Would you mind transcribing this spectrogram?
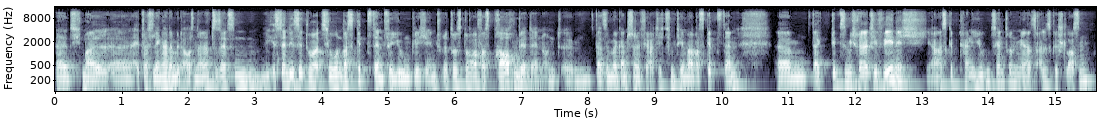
äh, sich mal äh, etwas länger damit auseinanderzusetzen. Wie ist denn die Situation? Was gibt es denn für Jugendliche in Friedrichsdorf? Was brauchen wir denn? Und ähm, da sind wir ganz schnell fertig zum Thema, was gibt es denn? Ähm, da gibt es nämlich relativ wenig. Ja, es gibt keine Jugendzentren mehr, ist alles geschlossen.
